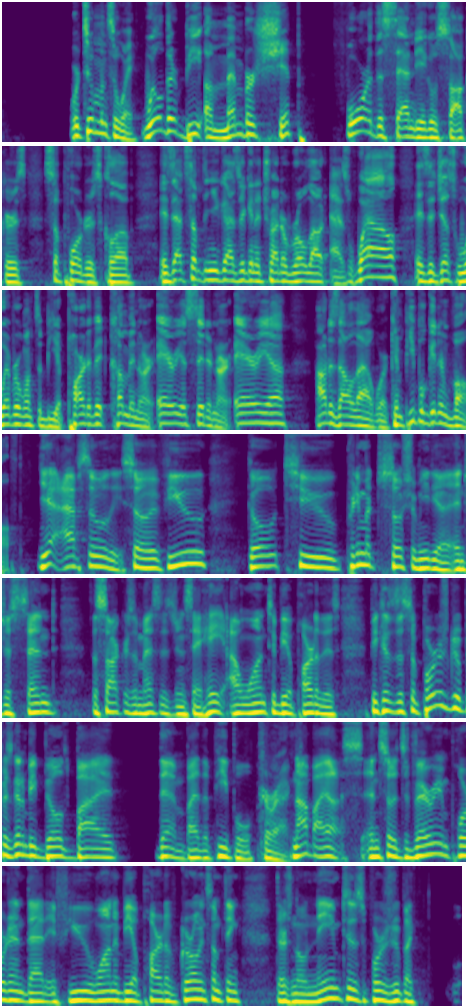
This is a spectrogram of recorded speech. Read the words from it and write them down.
We're two months away. Will there be a membership for the San Diego Sockers Supporters Club? Is that something you guys are going to try to roll out as well? Is it just whoever wants to be a part of it, come in our area, sit in our area? How does all that work? Can people get involved? Yeah, absolutely. So if you go to pretty much social media and just send the Sockers a message and say, "Hey, I want to be a part of this," because the supporters group is going to be built by them, by the people, Correct. not by us. And so it's very important that if you want to be a part of growing something, there's no name to the supporters group. Like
